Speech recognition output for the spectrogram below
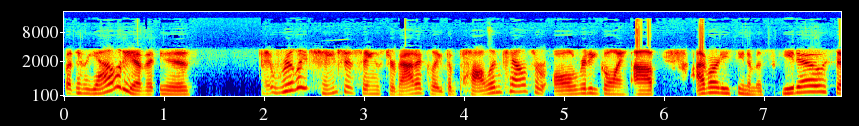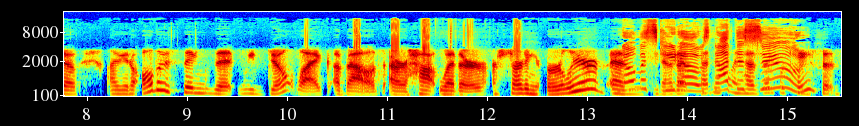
but the reality of it is. It really changes things dramatically. The pollen counts are already going up. I've already seen a mosquito. So, I mean, all those things that we don't like about our hot weather are starting earlier. And, No you know, mosquitoes, not this soon.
